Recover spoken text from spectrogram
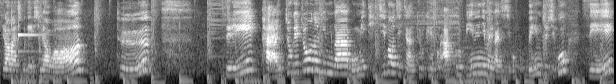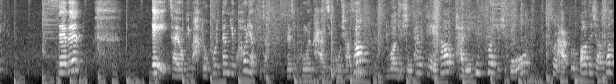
들어 마시고 내쉬면 one, two, three 발 안쪽에 쪼는 힘과 몸이 뒤집어지지 않도록 계속 앞으로 미는 힘을 가지시고 복부에 힘 주시고 6, 7, 8 자 여기 막 옆구리 당기고 허리 아프죠? 그래서 공을 가지고 오셔서 누워주신 상태에서 다리에 힘 풀어주시고 손 앞으로 뻗으셔서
